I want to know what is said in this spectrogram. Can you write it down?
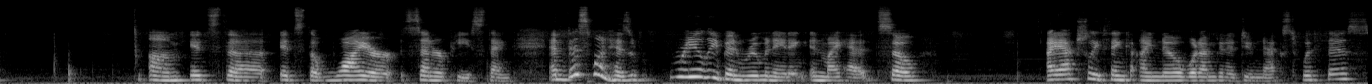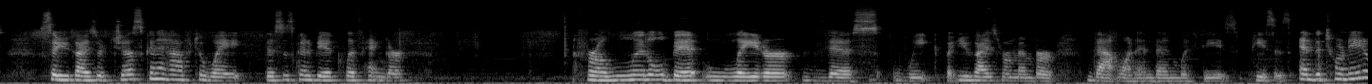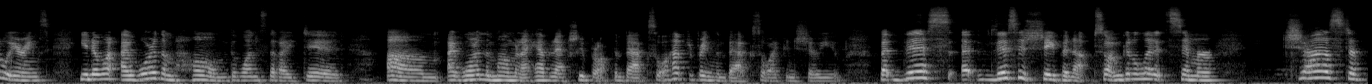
Um, it's the it's the wire centerpiece thing, and this one has really been ruminating in my head. So I actually think I know what I'm going to do next with this. So you guys are just going to have to wait. This is going to be a cliffhanger for a little bit later this week. But you guys remember that one and then with these pieces. And the tornado earrings, you know what? I wore them home, the ones that I did. Um, I've worn them home and I haven't actually brought them back, so I'll have to bring them back so I can show you. But this uh, this is shaping up, so I'm going to let it simmer just a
